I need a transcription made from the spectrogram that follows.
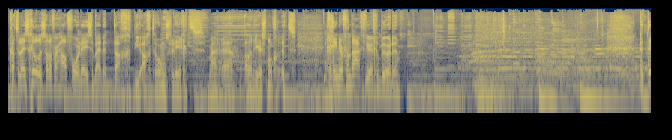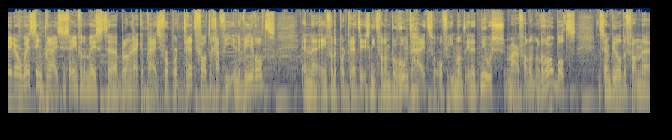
Katelijn Schilder zal een verhaal voorlezen bij de dag die achter ons ligt. Maar uh, allereerst nog hetgeen er vandaag weer gebeurde. De Taylor Wessing prijs is een van de meest uh, belangrijke prijzen voor portretfotografie in de wereld. En uh, een van de portretten is niet van een beroemdheid of iemand in het nieuws, maar van een robot. Het zijn beelden van uh,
